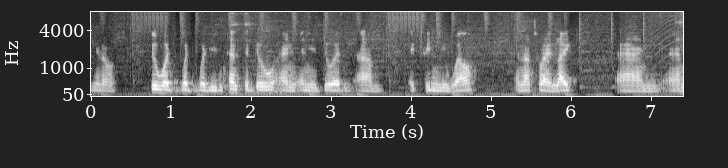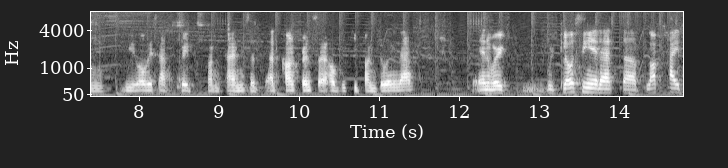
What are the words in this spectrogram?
you know, do what, what, what you intend to do and, and you do it um, exceedingly well. And that's what I like. And, and we always have great fun times at, at conference. So I hope we keep on doing that. And we're, we're closing it at uh, block height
